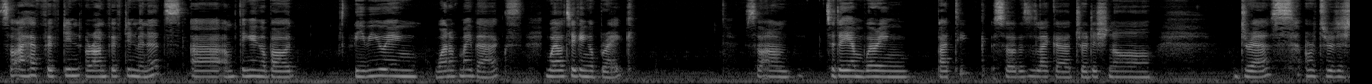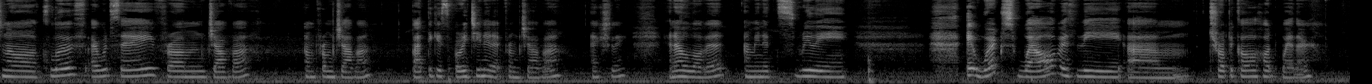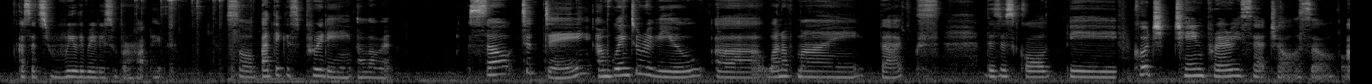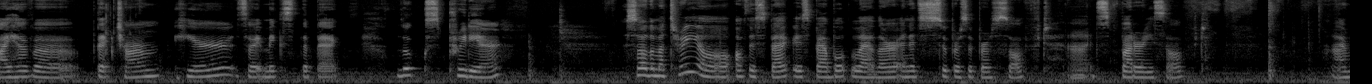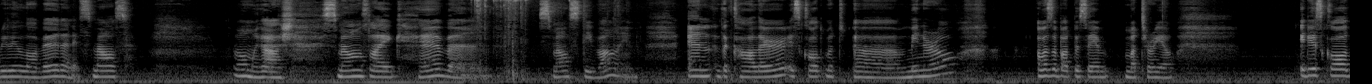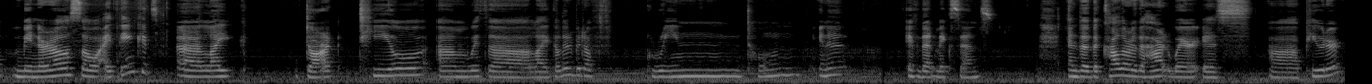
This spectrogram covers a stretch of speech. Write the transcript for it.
so I have 15 around 15 minutes. Uh, I'm thinking about reviewing one of my bags while taking a break. So um today I'm wearing batik. So this is like a traditional dress or traditional clothes I would say from Java. I'm from Java. Batik is originated from Java actually and I love it. I mean it's really it works well with the um, tropical hot weather because it's really really super hot here. So batik is pretty I love it. So today I'm going to review uh, one of my bags. This is called the Coach Chain Prairie Satchel. So I have a bag charm here. So it makes the bag looks prettier so the material of this bag is pebbled leather and it's super super soft. Uh, it's buttery soft. I really love it and it smells oh my gosh smells like heaven. Smells divine. And the color is called uh, mineral. I was about to say material. It is called mineral so I think it's uh, like dark teal um, with uh, like a little bit of green tone in it if that makes sense. And the, the color of the hardware is uh, pewter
